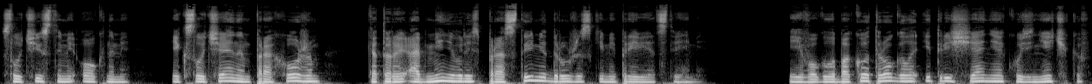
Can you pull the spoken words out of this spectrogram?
с лучистыми окнами и к случайным прохожим, которые обменивались простыми дружескими приветствиями. Его глубоко трогало и трещание кузнечиков,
